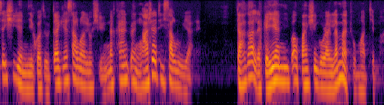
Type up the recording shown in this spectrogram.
စိတ်ရှိတဲ့မြေခွက်ဆိုတိုက်ခဲဆောက်လိုက်လို့ရှိရင်နှခမ်းအတွက်ငါးထက်တိဆောက်လို့ရတယ် ဒါကလည်းကြရက်မီပေါက်ပိုင်းရှင်ကိုယ်တိုင်လက်မှတ်ထိုးမှဖြစ်မှာ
